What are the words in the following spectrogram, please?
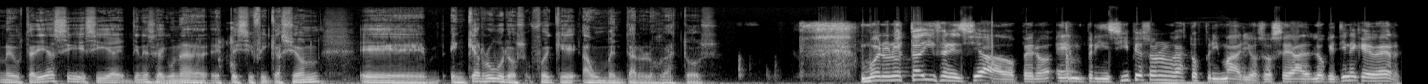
me gustaría si, si tienes alguna especificación, eh, ¿en qué rubros fue que aumentaron los gastos? Bueno, no está diferenciado, pero en principio son los gastos primarios, o sea, lo que tiene que ver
